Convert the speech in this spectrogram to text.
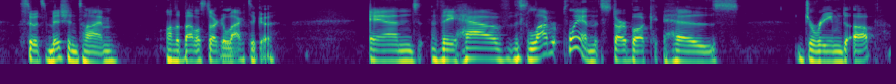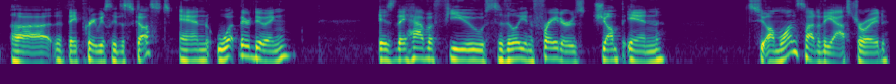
so it's mission time on the Battlestar Galactica. And they have this elaborate plan that Starbuck has dreamed up uh, that they previously discussed. And what they're doing is they have a few civilian freighters jump in to on one side of the asteroid,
